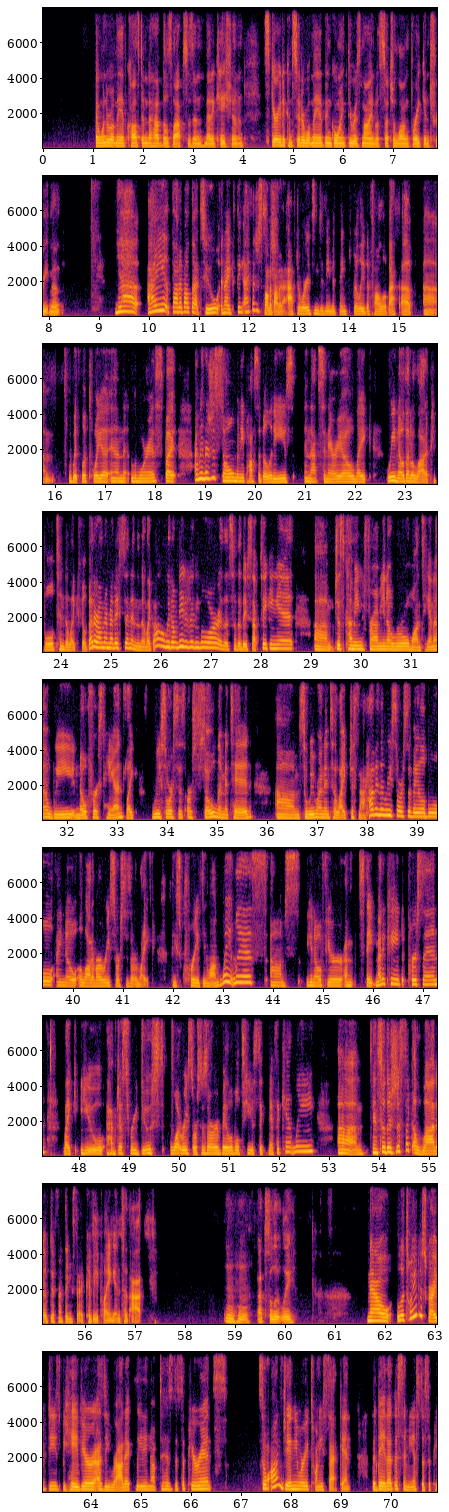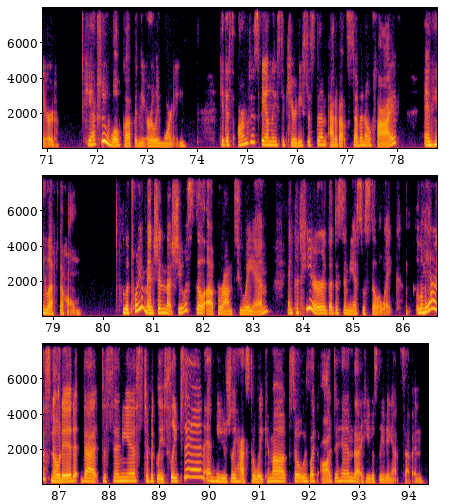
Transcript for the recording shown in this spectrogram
I wonder what may have caused him to have those lapses in medication scary to consider what may have been going through his mind with such a long break in treatment. Yeah, I thought about that too. And I think I just thought about it afterwards and didn't even think really to follow back up um, with Latoya and Lamorris. But I mean, there's just so many possibilities in that scenario. Like, we know that a lot of people tend to like feel better on their medicine and then they're like, oh, we don't need it anymore. And so that they stop taking it. Um, just coming from, you know, rural Montana, we know firsthand like resources are so limited. Um, so we run into like just not having the resource available. I know a lot of our resources are like these crazy long wait lists. Um, you know, if you're a state Medicaid person, like you have just reduced what resources are available to you significantly. Um, and so there's just like a lot of different things that could be playing into that. Mm-hmm. Absolutely. Now, Latoya described Dee's behavior as erratic leading up to his disappearance. So on January 22nd, the day that Decemius disappeared, he actually woke up in the early morning. He disarmed his family's security system at about 7:05 and he left the home. Latoya mentioned that she was still up around 2 a.m. and could hear that Decemius was still awake. Lamorris noted that Decemius typically sleeps in and he usually has to wake him up, so it was like odd to him that he was leaving at 7.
